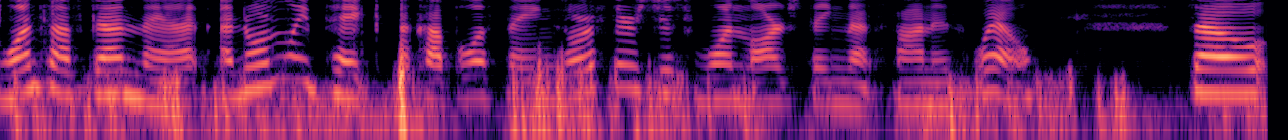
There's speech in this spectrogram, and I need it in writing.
Once I've done that, I normally pick a couple of things, or if there's just one large thing, that's fine as well. So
